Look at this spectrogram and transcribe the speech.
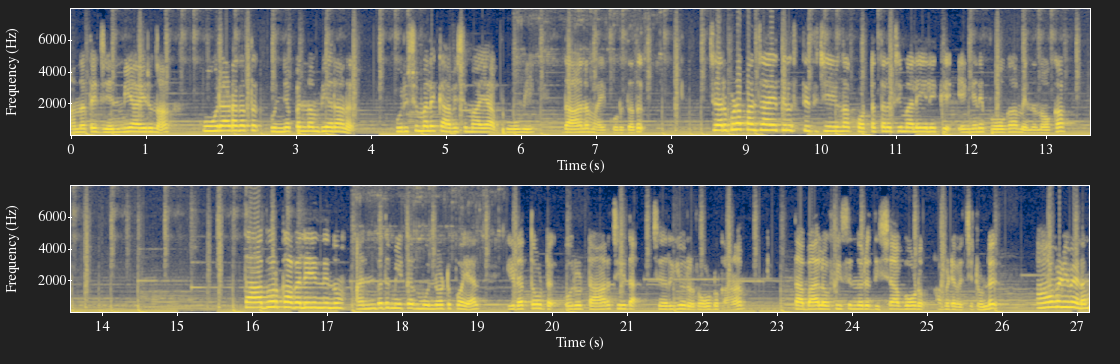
അന്നത്തെ ജന്മിയായിരുന്ന പൂരാടകത്ത് കുഞ്ഞപ്പൻ നമ്പ്യാരാണ് കുരിശുമലയ്ക്ക് ആവശ്യമായ ഭൂമി ദാനമായി കൊടുത്തത്. ചെറുപുഴ പഞ്ചായത്തിൽ സ്ഥിതി ചെയ്യുന്ന കൊട്ടത്തലച്ചി മലയിലേക്ക് എങ്ങനെ പോകാമെന്ന് നോക്കാം. താബോർ കവലയിൽ നിന്നും അൻപത് മീറ്റർ മുന്നോട്ട് പോയാൽ ഇടത്തോട്ട് ഒരു ടാർ ചെയ്ത ചെറിയൊരു റോഡ് കാണാം. തപാൽ ഓഫീസ് എന്നൊരു ദിശാ ബോർഡും അവിടെ വെച്ചിട്ടുണ്ട്. ആ വഴി വേണം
